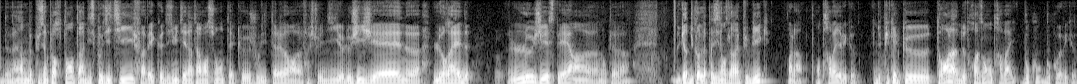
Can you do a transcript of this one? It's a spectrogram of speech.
de manière de plus importante un dispositif avec des unités d'intervention telles que je vous l'ai dit tout à l'heure, enfin je te l'ai dit, le GIGN, le RAID, le GSPR, hein, donc le garde du corps de la présidence de la République. Voilà, on travaille avec eux. Et depuis quelques temps, là, 2-3 ans, on travaille beaucoup, beaucoup avec eux.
